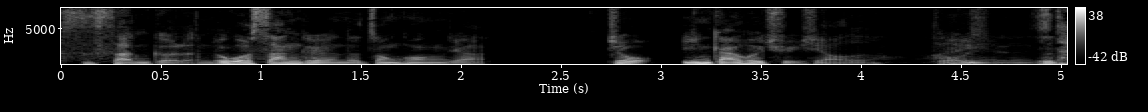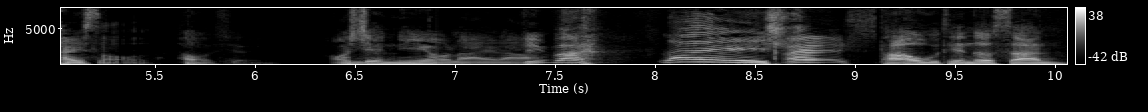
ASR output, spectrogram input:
是三个人，如果三个人的状况下，就应该会取消了。对，好是太少了。好险，好险你有来啦！明白。来，哎，爬五天的山，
